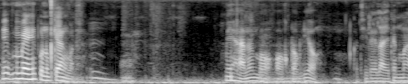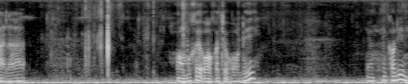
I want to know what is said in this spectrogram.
เฮ้ยมันไม่ได้ให้ผลน้ำแกงบ่นะอืมไม่หามันบอกออกดอกเดียว ก็ทีไล่ๆกันมาแล้วมองไม่เคยออกก็จะออกเดิยังให้เขาดิ้นโ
